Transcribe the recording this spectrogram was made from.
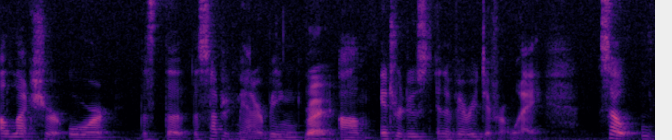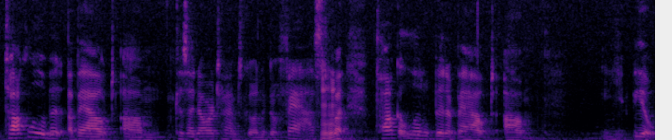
a lecture or the, the, the subject matter being right. um, introduced in a very different way. So, talk a little bit about because um, I know our time's going to go fast, mm-hmm. but talk a little bit about um, you, you know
